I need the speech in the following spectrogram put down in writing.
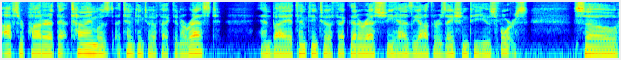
Officer Potter at that time was attempting to effect an arrest, and by attempting to effect that arrest, she has the authorization to use force. So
